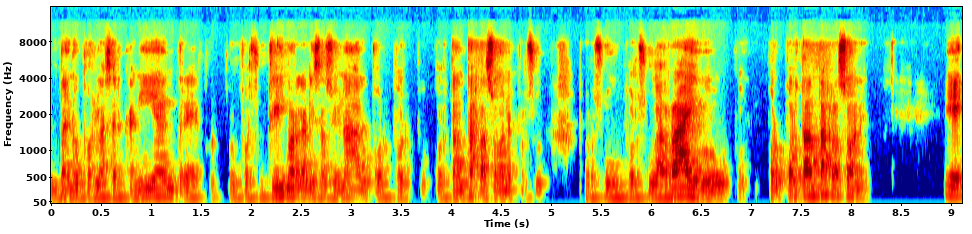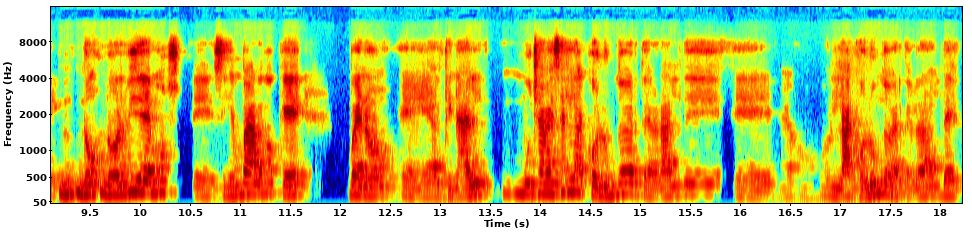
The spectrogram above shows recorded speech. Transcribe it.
bueno, por la cercanía entre, por, su clima organizacional, por, por, tantas razones, por su, por su, por su arraigo, por, por tantas razones. Eh, no, no olvidemos, eh, sin embargo, que, bueno, eh, al final muchas veces la columna vertebral de, la columna vertebral de,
